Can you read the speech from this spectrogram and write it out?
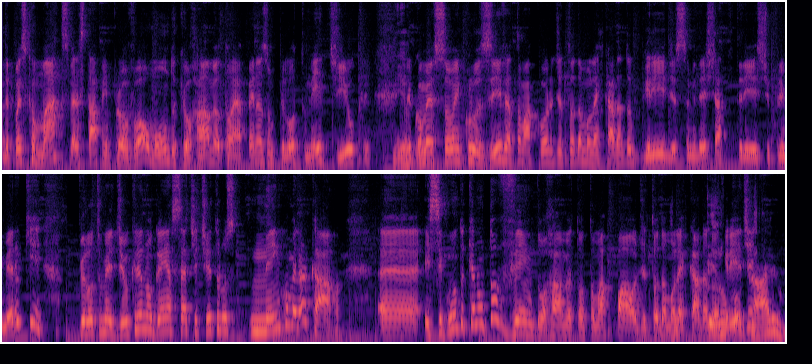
depois que o Max Verstappen provou ao mundo que o Hamilton é apenas um piloto medíocre, Meu ele Deus. começou, inclusive, a tomar cor de toda a molecada do grid. Isso me deixa triste. Primeiro que piloto medíocre não ganha sete títulos nem com o melhor carro. É, e segundo que eu não tô vendo o Hamilton tomar pau de toda a molecada Pelo no grid. Contrário.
